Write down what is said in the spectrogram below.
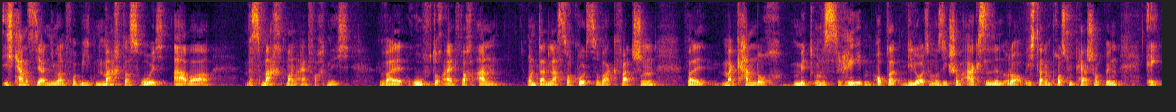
ich kann es ja niemand verbieten, macht das ruhig, aber was macht man einfach nicht? Weil ruft doch einfach an und dann lass doch kurz drüber quatschen, weil man kann doch mit uns reden. Ob das die Leute im Musikshop Axel sind oder ob ich da im Post Repair Shop bin. Ey,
